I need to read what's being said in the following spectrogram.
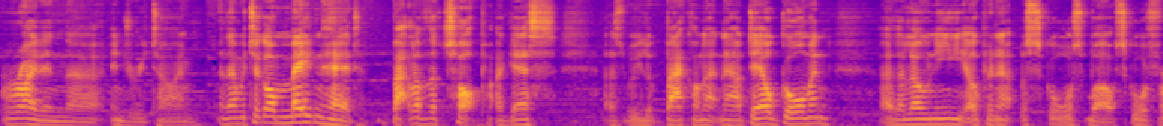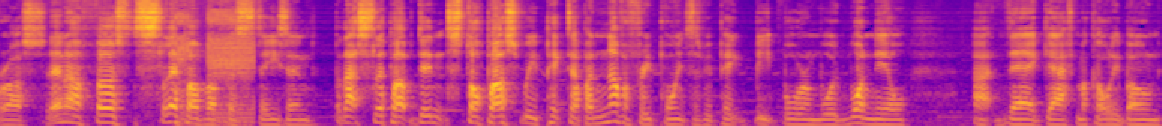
right in the injury time. And then we took on Maidenhead. Battle of the top, I guess, as we look back on that now. Dale Gorman uh, the Loney opening up the scores, well, scored for us. Then our first slip up of the season. But that slip up didn't stop us. We picked up another three points as we picked, beat Boreham Wood 1 0 at their gaff. Macauley Bonne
